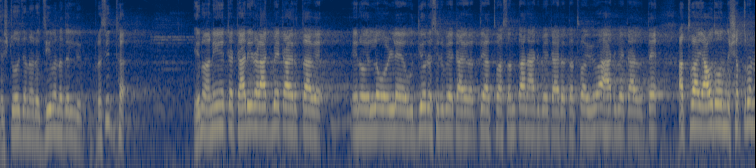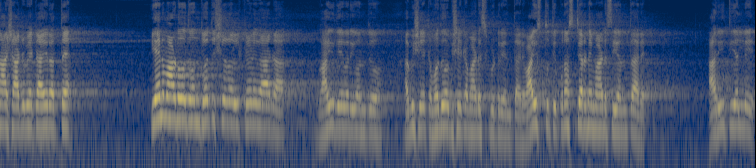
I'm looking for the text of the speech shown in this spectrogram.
ಎಷ್ಟೋ ಜನರ ಜೀವನದಲ್ಲಿ ಪ್ರಸಿದ್ಧ. ಏನು ಅನೇಕ ಕಾರ್ಯಗಳಾಗಬೇಕಾಗಿರ್ತಾವೆ ಏನೋ ಎಲ್ಲೋ ಒಳ್ಳೆ ಉದ್ಯೋಗ ಸಿಗಬೇಕಾಗಿರುತ್ತೆ, ಅಥವಾ ಸಂತಾನ ಆಡಬೇಕಾಗಿರುತ್ತೆ ಅಥವಾ ವಿವಾಹ ಆಡಬೇಕಾಗಿರುತ್ತೆ ಅಥವಾ ಯಾವುದೋ ಒಂದು ಶತ್ರು ನಾಶ ಆಡಬೇಕಾಗಿರುತ್ತೆ ಏನು ಮಾಡೋದು ಒಂದು ಜ್ಯೋತಿಷ್ಯರಲ್ಲಿ ಕೇಳಿದಾಗ, ವಾಯುದೇವರಿಗೆ ಒಂದು ಅಭಿಷೇಕ, ಮಧು ಅಭಿಷೇಕ ಮಾಡಿಸಿಬಿಡ್ರಿ ಅಂತಾರೆ. ವಾಯುಸ್ತುತಿ ಪುನಶ್ಚರಣೆ ಮಾಡಿಸಿ ಅಂತಾರೆ. ಆ ರೀತಿಯಲ್ಲಿ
